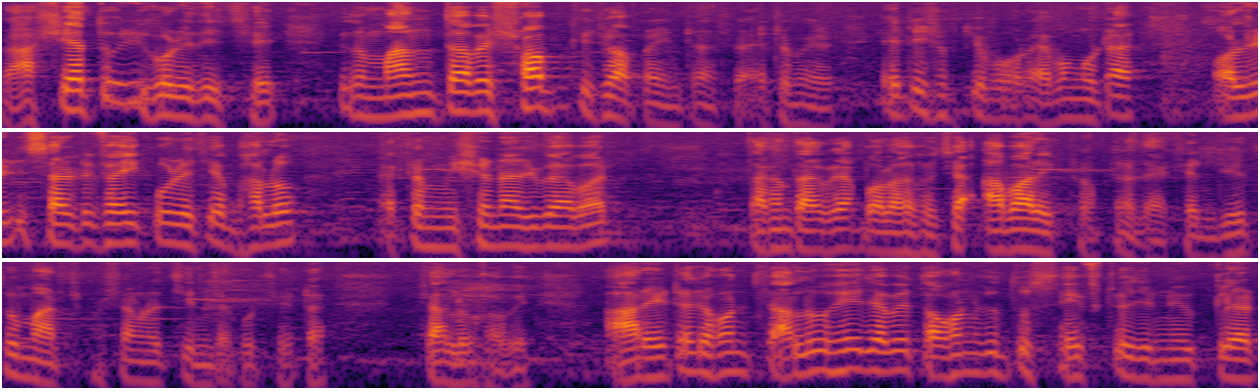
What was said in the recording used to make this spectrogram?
রাশিয়া তৈরি করে দিচ্ছে কিন্তু মানতে হবে সব কিছু আপনার ইন্টারন্যাশনাল অ্যাটমিক এটাই সবচেয়ে বড়। এবং ওটা অলরেডি সার্টিফাই করেছে ভালো। একটা মিশন আসবে আবার। তখন তাকে বলা হয়েছে আবার একটু আপনারা দেখেন যেহেতু মার্চ মাসে আমরা চিন্তা করছি এটা চালু হবে। আর এটা যখন চালু হয়ে যাবে তখন কিন্তু সেফটি যে নিউক্লিয়ার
